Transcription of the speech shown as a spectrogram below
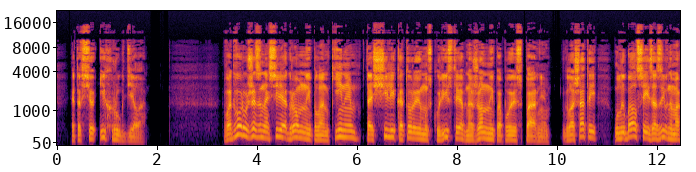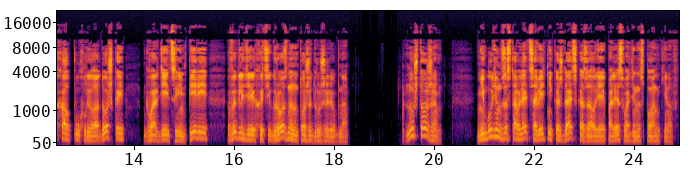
— это все их рук дело. Во двор уже заносили огромные паланкины, тащили которые мускулистые, обнаженные по пояс парни. Глашатый улыбался и зазывно махал пухлой ладошкой, гвардейцы империи выглядели хоть и грозно, но тоже дружелюбно. Ну что же, «Не будем заставлять советника ждать», — сказал я и полез в один из паланкинов.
